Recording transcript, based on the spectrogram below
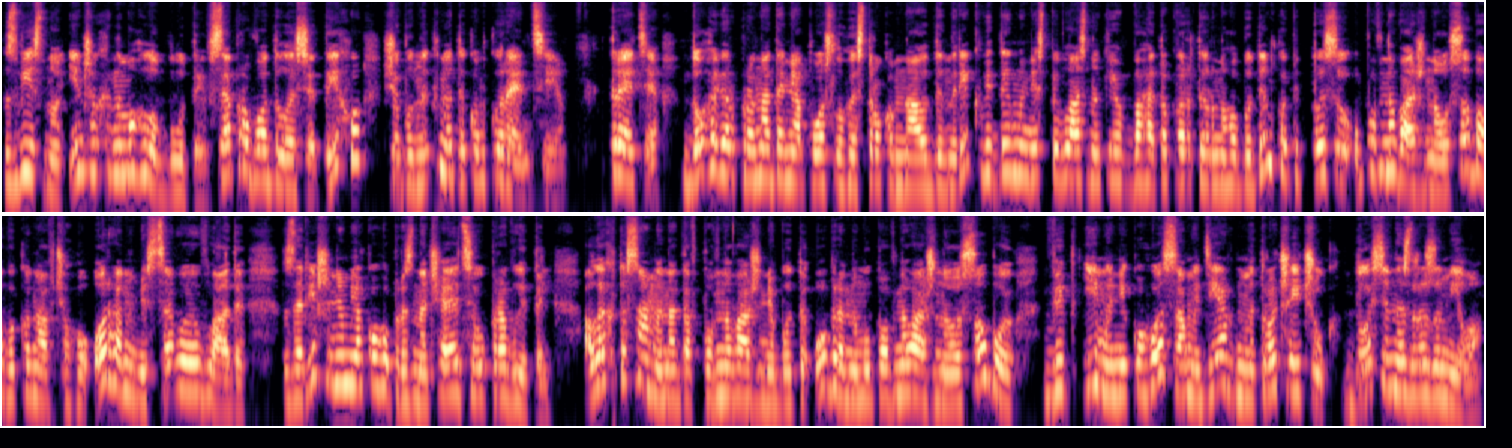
Звісно, інших не могло бути. Все проводилося тихо, щоб уникнути конкуренції. Третє, договір про надання послуги строком на один рік від імені співвласників багатоквартирного будинку підписує уповноважена особа виконавчого органу місцевої влади, за рішенням якого призначається управитель. Але хто саме надав повноваження бути обраним уповноваженою особою, від імені кого саме діяв Дмитро Чайчук, досі не зрозуміло.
